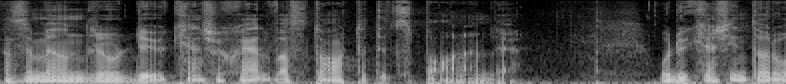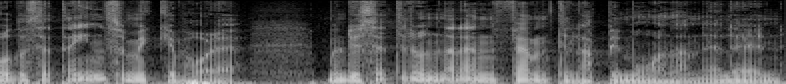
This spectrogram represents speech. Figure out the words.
Alltså med andra ord, du kanske själv har startat ett sparande. Och du kanske inte har råd att sätta in så mycket på det. Men du sätter undan en 50-lapp i månaden eller en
